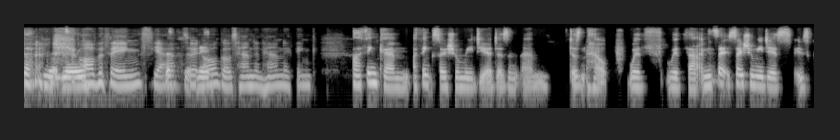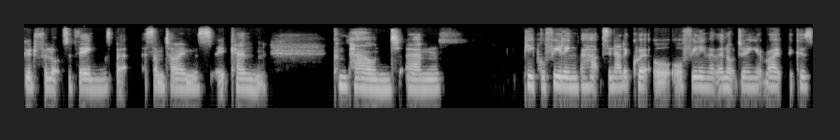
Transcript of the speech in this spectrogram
all the things. Yeah so it all goes hand in hand i think. I think um, I think social media doesn't um, doesn't help with with that. I mean, so, social media is, is good for lots of things, but sometimes it can compound um, people feeling perhaps inadequate or, or feeling that they're not doing it right because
